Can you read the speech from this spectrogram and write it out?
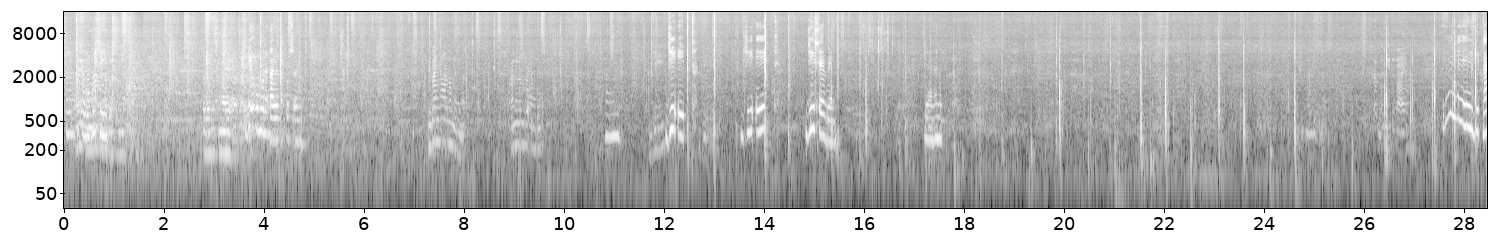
Alam ko sa labas eh. nga. Sa labas nga yata. Sige, ako muna tayo tapos ano. Yung ganyan ko lang na. Ano lang ba natin? Um, G, G8. G8. G7. Yan, ano. Nandito tayo. Yay! Gitna.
